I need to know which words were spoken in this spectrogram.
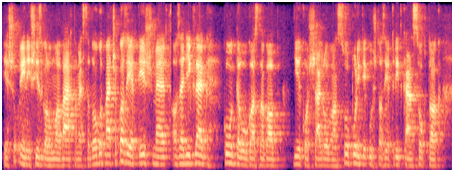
és én is izgalommal vártam ezt a dolgot, már csak azért is, mert az egyik legkonteó gazdagabb gyilkosságról van szó, politikust azért ritkán szoktak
